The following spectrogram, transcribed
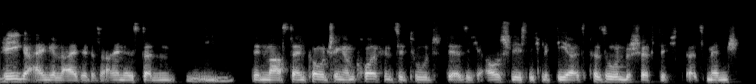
Wege eingeleitet. Das eine ist dann den Master in Coaching am Kreuf-Institut, der sich ausschließlich mit dir als Person beschäftigt, als Mensch.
